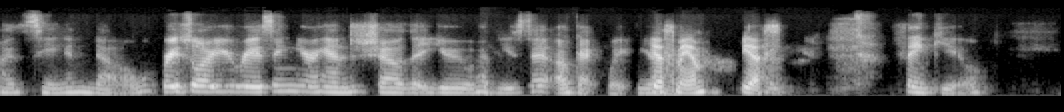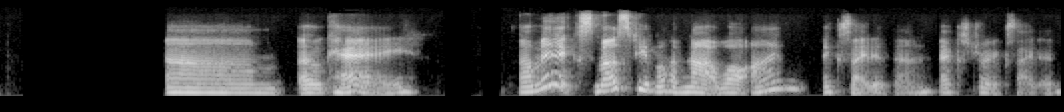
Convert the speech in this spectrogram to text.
I'm seeing a no. Rachel, are you raising your hand to show that you have used it? Okay, wait. Yes, ma'am. Yes. Thank you. Um, okay. A mix. Most people have not. Well, I'm excited then, extra excited.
